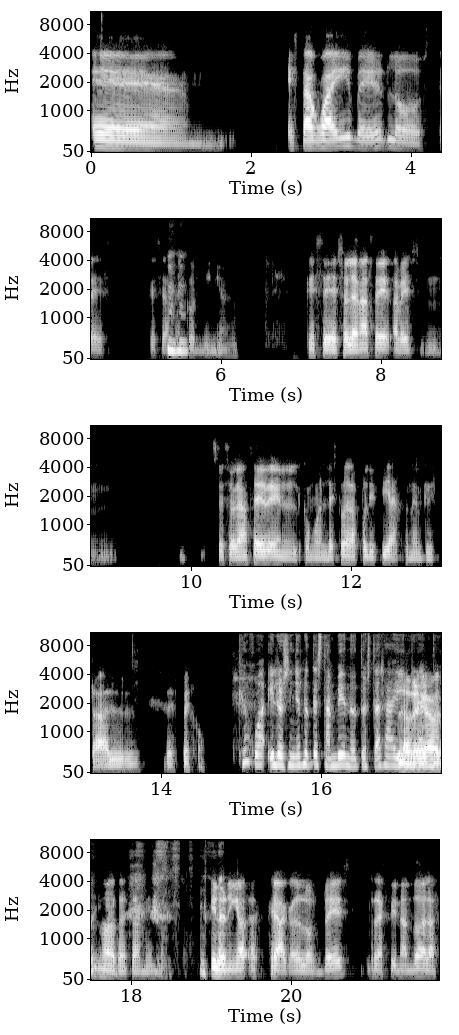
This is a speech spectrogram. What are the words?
Eh, está guay ver los tests que se hacen con niños. Que se suelen hacer, a ver, mm, se suelen hacer en, como el de esto de las policías, con el cristal de espejo. Qué guay. Y los niños no te están viendo, tú estás ahí. Los niños no te están viendo. Y los niños, claro, los ves reaccionando a las,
